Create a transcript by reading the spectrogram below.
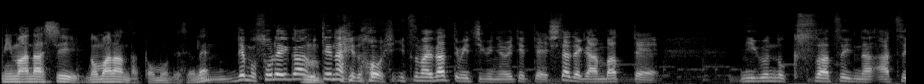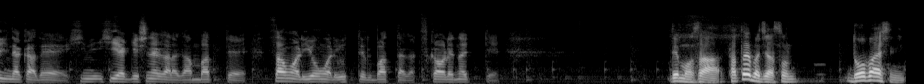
美馬だし、野間なんだと思うんですよね。うんでもそれが打てないのを いつまでたっても1軍に置いてて下で頑張って2軍のくっそ暑いな暑い中で日に日焼けしながら頑張って3割、4割打ってるバッターが使われないってでもさ、例えばじゃあ、その堂林に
